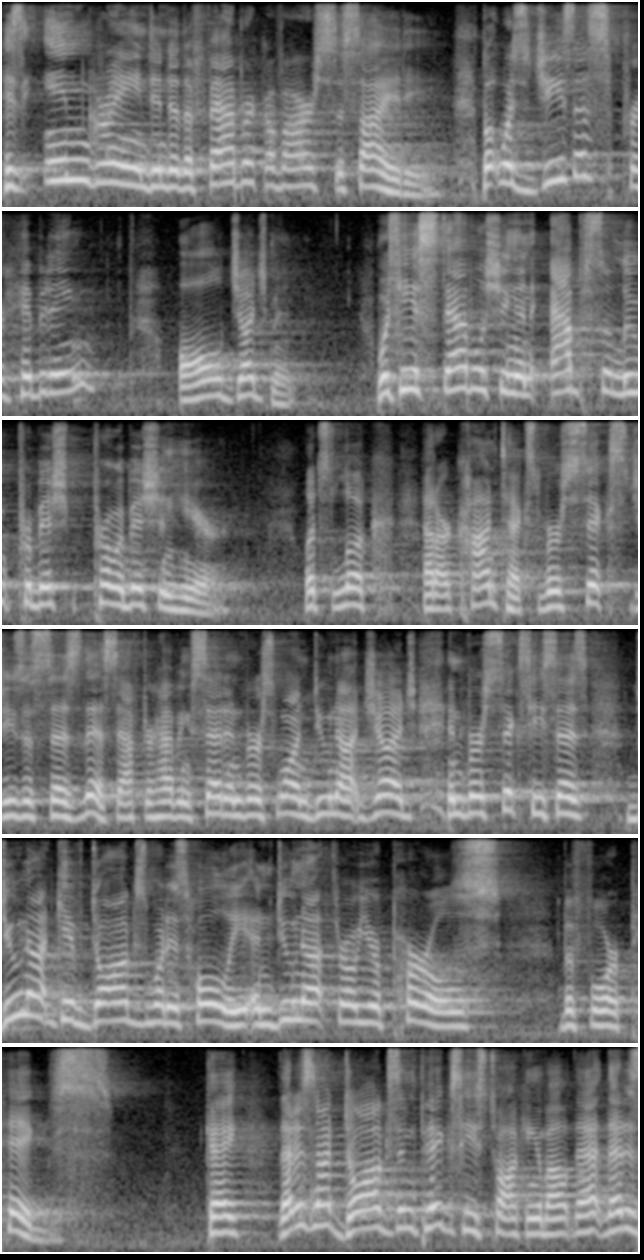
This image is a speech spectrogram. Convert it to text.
is ingrained into the fabric of our society. But was Jesus prohibiting all judgment? Was he establishing an absolute prohibition here? Let's look at our context. Verse 6, Jesus says this after having said in verse 1, Do not judge. In verse 6, he says, Do not give dogs what is holy, and do not throw your pearls before pigs. Okay? That is not dogs and pigs he's talking about. That, that, is,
